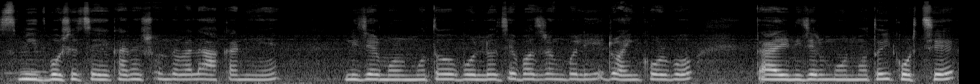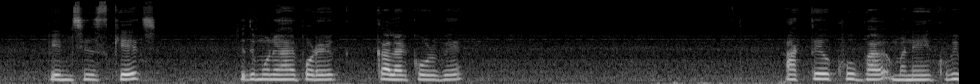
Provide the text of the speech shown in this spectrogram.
স্মিথ বসেছে এখানে সন্ধ্যাবেলা আঁকা নিয়ে। নিজের মন মতো বলল যে, বজরং বলি ড্রয়িং করব। তাই নিজের মন মতোই করছে, পেন্সিল, স্কেচ। যদি মনে হয় পরে কালার করবে। আঁকতেও খুব মানে খুবই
